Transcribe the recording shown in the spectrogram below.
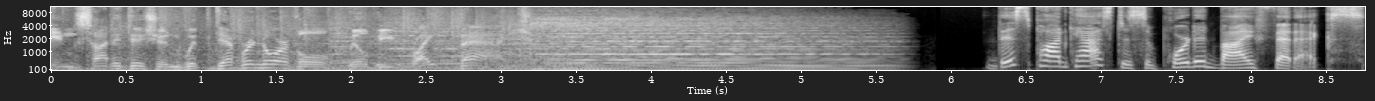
Inside Edition with Deborah Norville. We'll be right back. This podcast is supported by FedEx.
